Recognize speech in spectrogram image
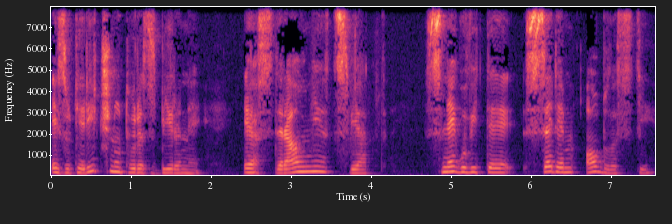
езотеричното разбиране, е астралният свят с неговите седем области.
